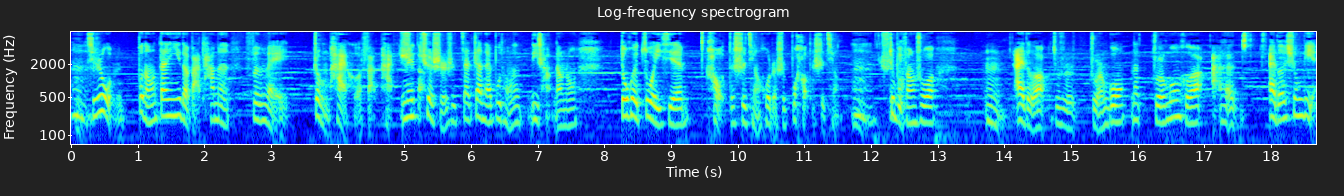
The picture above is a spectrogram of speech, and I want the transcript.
嗯其实我们不能单一的把他们分为正派和反派，因为确实是在站在不同的立场当中，都会做一些好的事情或者是不好的事情。嗯，是就比方说，嗯，艾德就是主人公，那主人公和呃艾德兄弟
